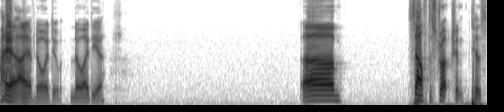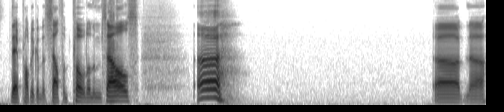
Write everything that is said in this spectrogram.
I, I have no idea. No idea. Um, self-destruction, because they're probably going to self-implode on themselves. Uh. Uh, nah.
